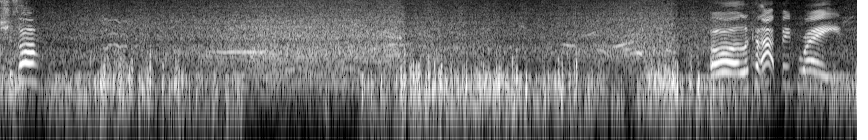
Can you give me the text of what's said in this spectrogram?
she's off. Oh, look at that big wave.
